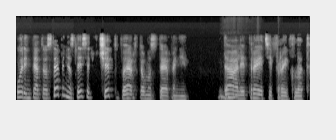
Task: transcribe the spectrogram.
Корінь п'ятого степеня з 10 в четвертому степені. Далі, третій приклад.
